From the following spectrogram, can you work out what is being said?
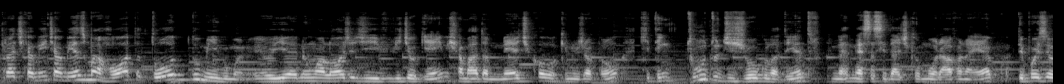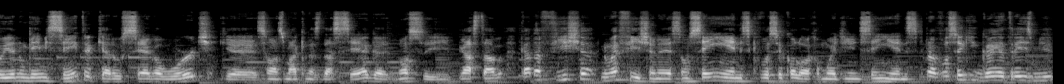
praticamente a mesma rota todo domingo, mano. Eu ia numa loja de videogame chamada Magical aqui no Japão, que tem tudo de jogo lá dentro, né, nessa cidade que eu morava na época. Depois eu ia num game center, que era o Sega World, que é- são as máquinas da Sega. Nossa, e gastava. Cada ficha, não é ficha, né? São 100 ienes que você coloca, moedinha de 100 ienes. Pra você que ganha 3 mil,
